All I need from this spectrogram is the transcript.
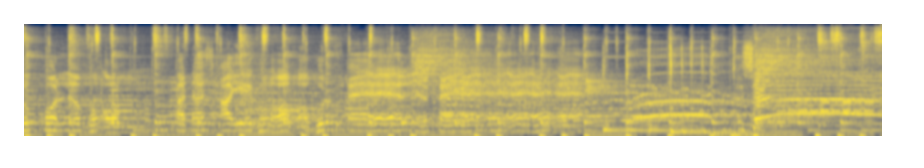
ทุกคนแล้วผมพณาชัยขอขอบคุณแฟนแฟนเชิญ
